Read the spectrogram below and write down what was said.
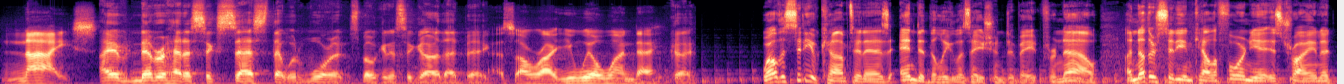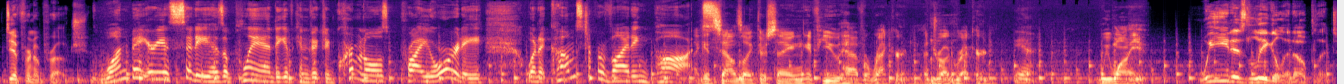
Nice. I have never had a success that would warrant smoking a cigar that big. That's all right. You will one day. Okay. While the city of Compton has ended the legalization debate for now, another city in California is trying a different approach. One Bay Area city has a plan to give convicted criminals priority when it comes to providing Like it sounds like they're saying if you have a record, a drug record, Yeah. we want you. Weed is legal in Oakland,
